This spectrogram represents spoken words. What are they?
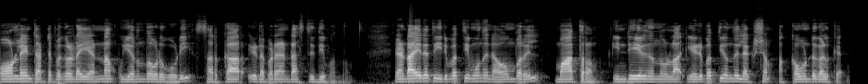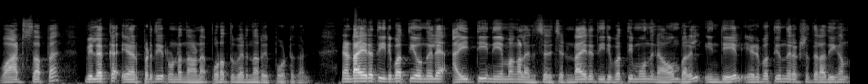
ഓൺലൈൻ തട്ടിപ്പുകളുടെ എണ്ണം ഉയർന്നതോടുകൂടി സർക്കാർ ഇടപെടേണ്ട സ്ഥിതി വന്നു. രണ്ടായിരത്തി ഇരുപത്തി മൂന്ന് നവംബറിൽ മാത്രം ഇന്ത്യയിൽ നിന്നുള്ള എഴുപത്തിയൊന്ന് ലക്ഷം അക്കൗണ്ടുകൾക്ക് വാട്സാപ്പ് വിലക്ക് ഏർപ്പെടുത്തിയിട്ടുണ്ടെന്നാണ് പുറത്തുവരുന്ന റിപ്പോർട്ടുകൾ. രണ്ടായിരത്തി ഇരുപത്തിയൊന്നിലെ ഐ ടി നിയമങ്ങൾ അനുസരിച്ച് രണ്ടായിരത്തി ഇരുപത്തി മൂന്ന് നവംബറിൽ ഇന്ത്യയിൽ എഴുപത്തിയൊന്ന് ലക്ഷത്തിലധികം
